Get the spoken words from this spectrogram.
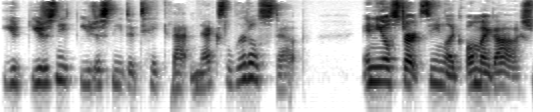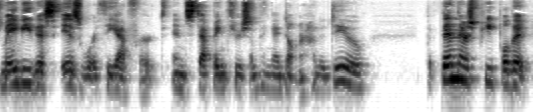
you you just need you just need to take that next little step and you'll start seeing, like, oh my gosh, maybe this is worth the effort in stepping through something I don't know how to do. But then there's people that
